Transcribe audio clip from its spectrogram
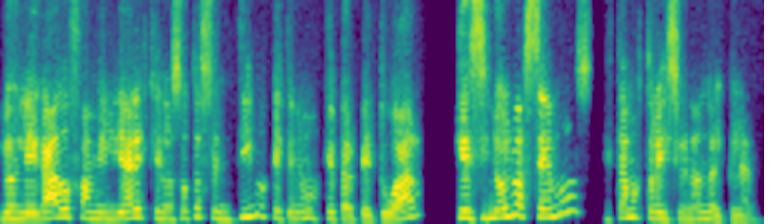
los legados familiares que nosotros sentimos que tenemos que perpetuar, que si no lo hacemos, estamos traicionando al clan.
